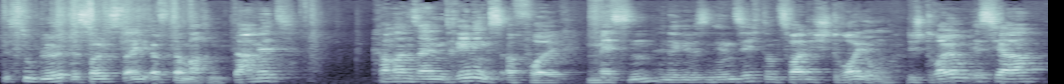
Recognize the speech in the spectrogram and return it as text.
bist du blöd, das solltest du eigentlich öfter machen. Damit kann man seinen Trainingserfolg messen in einer gewissen Hinsicht und zwar die Streuung. Die Streuung ist ja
